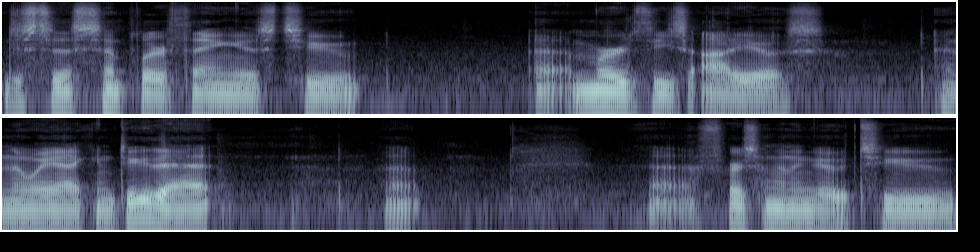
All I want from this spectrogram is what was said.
just a simpler thing is to uh, merge these audios. And the way I can do that, uh, uh, first I'm going to go to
